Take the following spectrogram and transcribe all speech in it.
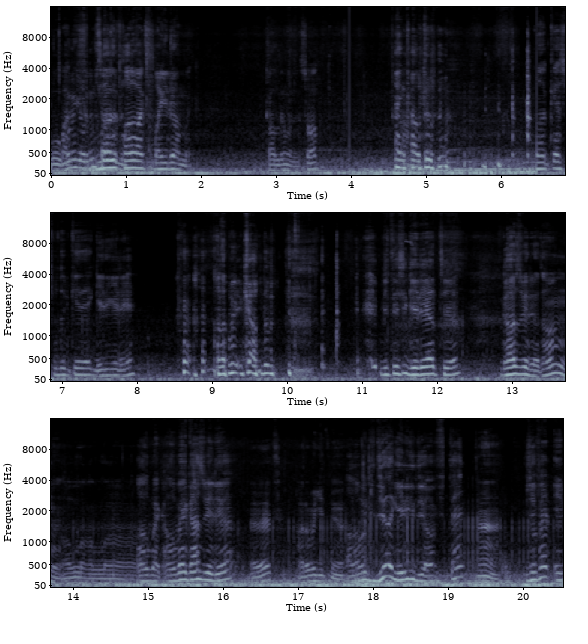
Bu, bunu gördüm sağ dedim. Falan bak bayılıyorum ben. Kaldırmadı. Sol. Ben kaldırdım. Arkadaş burada bir kere geri geriye. Arabayı kaldırdı. Vitesi geriye atıyor. Gaz veriyor tamam mı? Allah Allah. Al bak arabaya gaz veriyor. Evet. Araba gitmiyor. Araba gidiyor da geri gidiyor hafiften. Ha. Bu sefer el,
